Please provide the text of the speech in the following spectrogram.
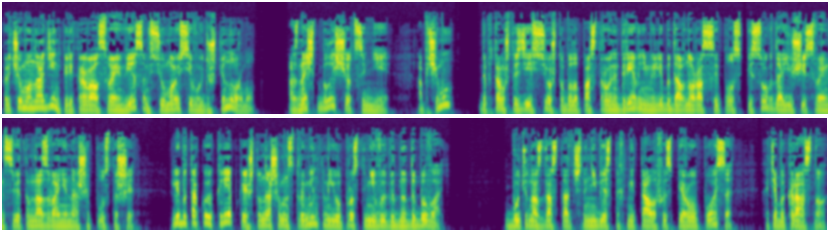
Причем он один перекрывал своим весом всю мою сегодняшнюю норму. А значит, был еще ценнее. А почему? Да потому что здесь все, что было построено древними, либо давно рассыпалось в песок, дающий своим цветом название нашей пустоши, либо такое крепкое, что нашим инструментам его просто невыгодно добывать. Будь у нас достаточно небесных металлов из первого пояса, хотя бы красного,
